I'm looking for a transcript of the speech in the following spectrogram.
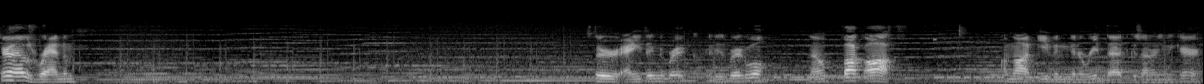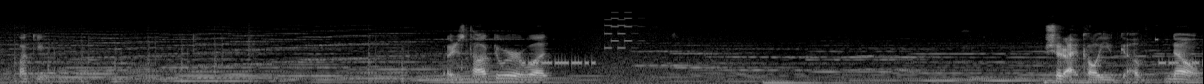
Yeah, that was random. Is there anything to break? It is breakable? No? Fuck off. I'm not even gonna read that because I don't even care. Fuck you. Do I just talk to her or what? Should I call you Guv? No.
